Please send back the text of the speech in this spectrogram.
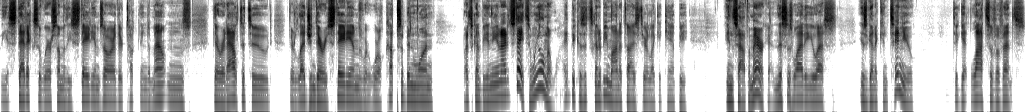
the aesthetics of where some of these stadiums are. They're tucked into mountains, they're at altitude, they're legendary stadiums where World Cups have been won, but it's going to be in the United States. And we all know why, because it's going to be monetized here like it can't be in South America. And this is why the U.S. is going to continue to get lots of events.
